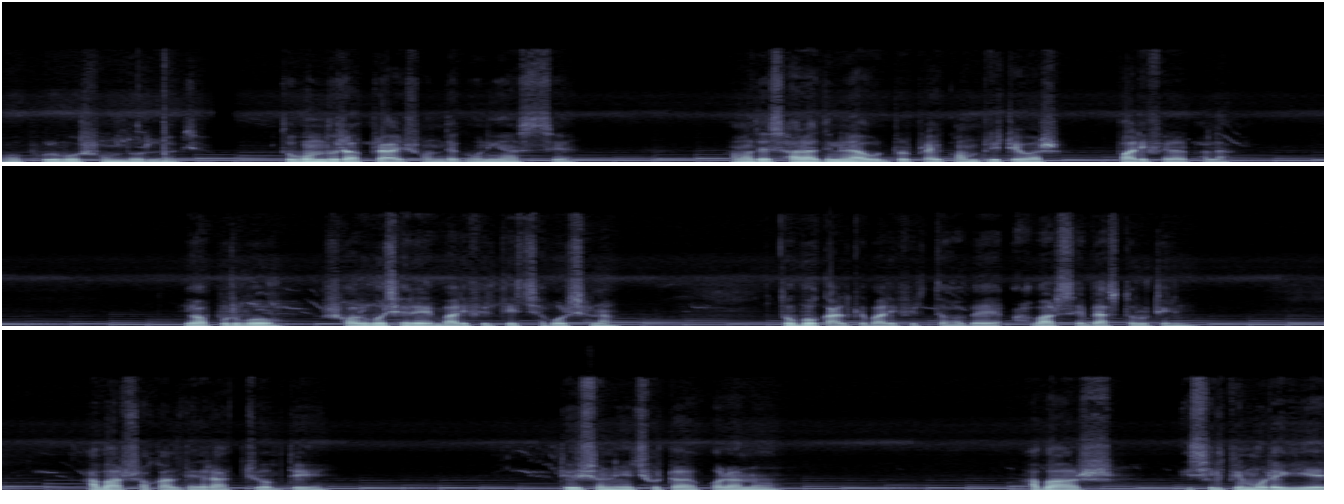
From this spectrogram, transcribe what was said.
অপূর্ব সুন্দর লাগছে। তো বন্ধুরা, প্রায় সন্ধে ঘনিয়ে আসছে। আমাদের সারাদিনের আউটডোর প্রায় কমপ্লিট এবার বাড়ি ফেরার পালা। এই অপূর্ব স্বর্গ ছেড়ে বাড়ি ফিরতে ইচ্ছা করছে না। তবুও কালকে বাড়ি ফিরতে হবে, আবার সে ব্যস্ত রুটিন আবার সকাল থেকে রাত্রি অবধি টিউশনি ছোটা, পড়ানো। আবার এই শিল্পী মরে গিয়ে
